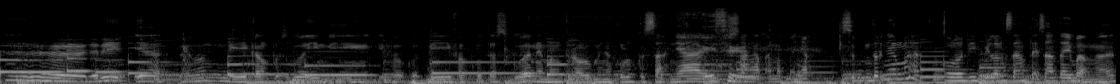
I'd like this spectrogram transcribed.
Aduh, jadi ya memang di kampus gue ini di fakultas di fakultas gue memang terlalu banyak keluh kesahnya gitu. Sangat amat banyak. Sebenarnya mah kalau dibilang santai santai banget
